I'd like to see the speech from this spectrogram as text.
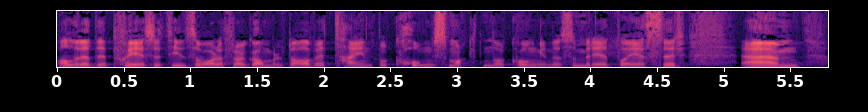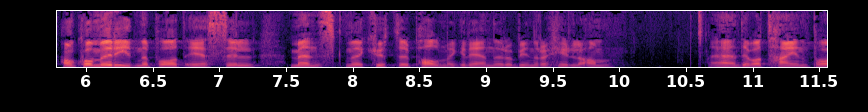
Allerede på Jesu tid så var det fra gammelt av et tegn på kongsmakten. Det var kongene som red på esler. Um, han kommer ridende på et esel. Menneskene kutter palmegrener og begynner å hylle ham. Det var tegn på,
